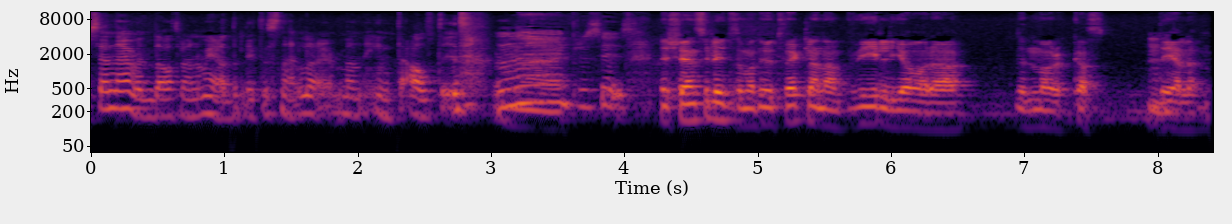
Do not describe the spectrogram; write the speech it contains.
sen är väl datoranimerade lite snällare, men inte alltid. Nej, precis. Det känns ju lite som att utvecklarna vill göra den mörka Mm. delen.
